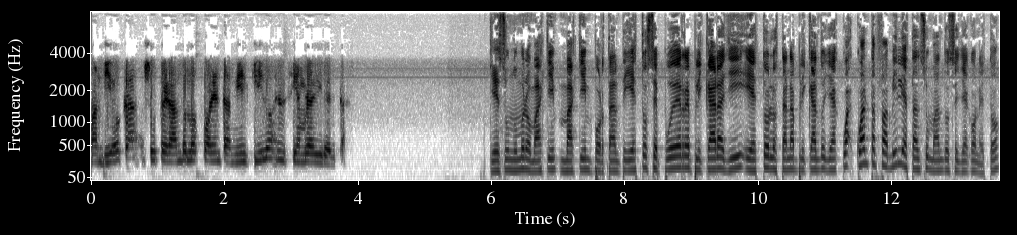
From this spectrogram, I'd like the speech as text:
Mandioca superando los 40 mil kilos en siembra directa. Que es un número más que, más que importante. Y esto se puede replicar allí y esto lo están aplicando ya. ¿Cuántas familias están sumándose ya con esto?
